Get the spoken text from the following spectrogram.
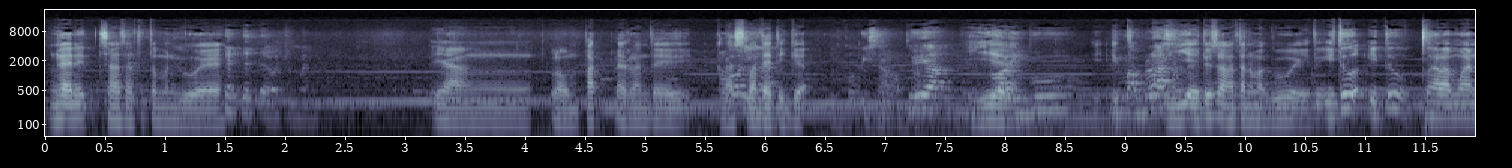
Enggak ini salah satu teman gue yang lompat dari lantai kelas Oh, iya. lantai tiga. Kok bisa loh? itu yang Iya. 2015 Iya itu sangat nama gue. Itu itu itu pengalaman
